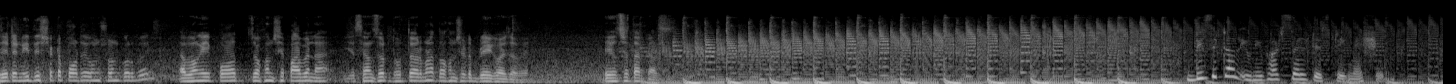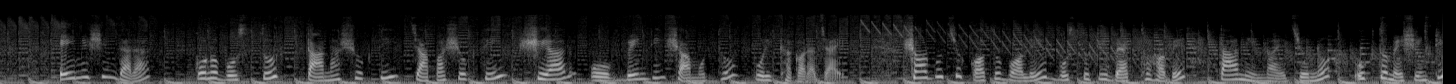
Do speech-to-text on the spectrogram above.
যেটা নির্দিষ্ট একটা পথে অনুসরণ করবে এবং এই পথ যখন সে পাবে না সেন্সর ধরতে পারবে না তখন সেটা ব্রেক হয়ে যাবে। এই হচ্ছে তার কাজ। ডিজিটাল ইউনিভার্সাল টেস্টিং মেশিন এই মেশিন দ্বারা কোনো বস্তুর টানা শক্তি, চাপা শক্তি শেয়ার ও বেন্ডিং সামর্থ্য পরীক্ষা করা যায়। সর্বোচ্চ কত বলে বস্তুটি ব্যর্থ হবে তা নির্ণয়ের জন্য উক্ত মেশিনটি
